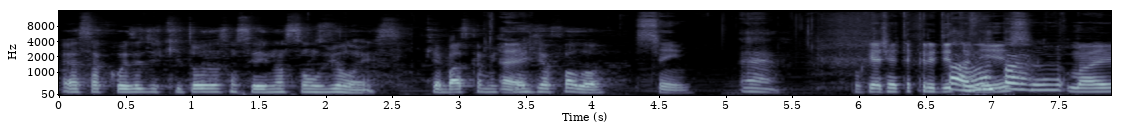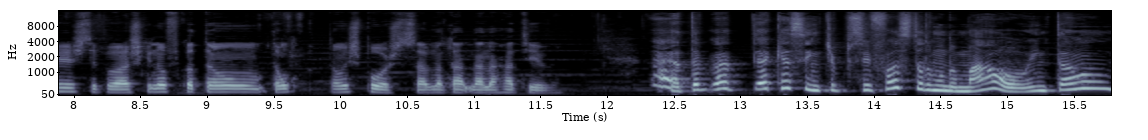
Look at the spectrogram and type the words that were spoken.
é essa coisa de que todas as Sonserinas são os vilões. Que é basicamente o que a gente já falou. Sim. É. Porque a gente acredita tá, nisso, pra... mas, tipo, eu acho que não ficou tão, tão, tão exposto, sabe, na, na narrativa. É, até, é que assim, tipo, se fosse todo mundo mal, então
